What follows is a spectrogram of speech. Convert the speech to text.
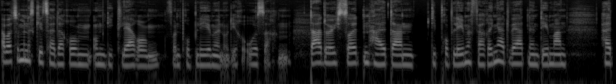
Aber zumindest geht es halt darum, um die Klärung von Problemen und ihre Ursachen. Dadurch sollten halt dann die Probleme verringert werden, indem man halt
